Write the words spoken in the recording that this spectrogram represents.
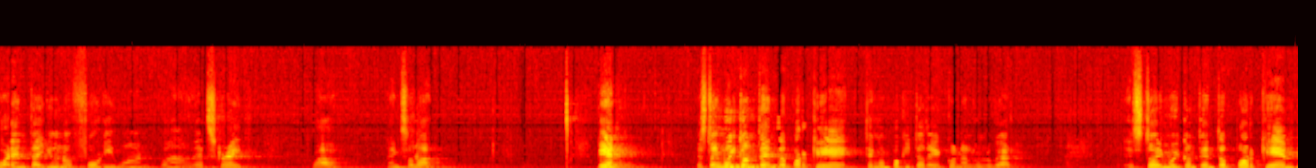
41, 41. Wow, that's great. Wow, thanks a lot. Bien, estoy muy contento porque tengo un poquito de eco en algún lugar. Estoy muy contento porque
